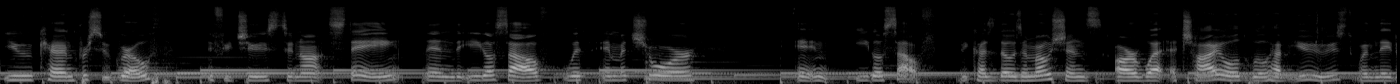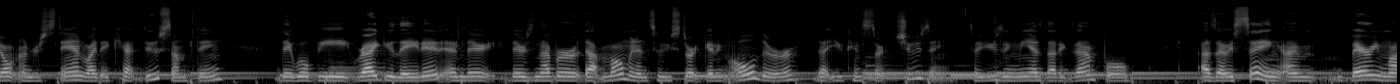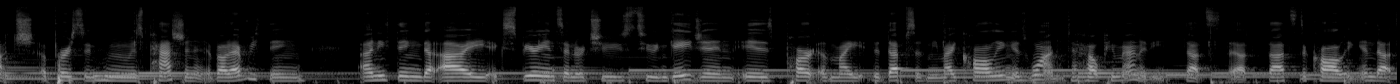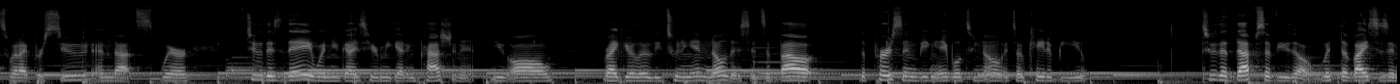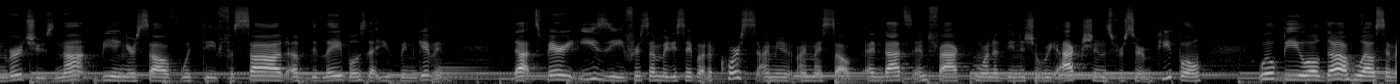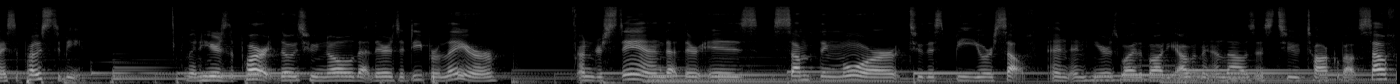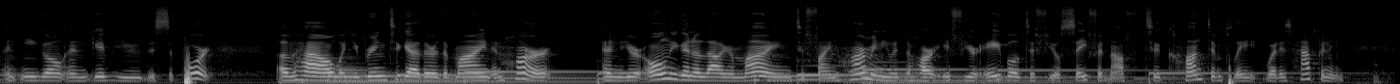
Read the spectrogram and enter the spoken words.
you can pursue growth if you choose to not stay in the ego self with immature in ego self because those emotions are what a child will have used when they don't understand why they can't do something. They will be regulated and there there's never that moment until you start getting older that you can start choosing. So using me as that example as i was saying i'm very much a person who is passionate about everything anything that I experience and or choose to engage in is part of my the depths of me. My calling is one to help humanity. That's that's that's the calling and that's what I pursued and that's where to this day when you guys hear me getting passionate, you all regularly tuning in know this. It's about the person being able to know it's okay to be you. To the depths of you, though, with the vices and virtues, not being yourself with the facade of the labels that you've been given that's very easy for somebody to say, but of course I'm, I'm myself. And that's in fact one of the initial reactions for certain people will be, well, duh, who else am I supposed to be? But here's the part those who know that there's a deeper layer understand that there is something more to this be yourself. And, and here's why the body element allows us to talk about self and ego and give you this support of how when you bring together the mind and heart, and you're only going to allow your mind to find harmony with the heart if you're able to feel safe enough to contemplate what is happening.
